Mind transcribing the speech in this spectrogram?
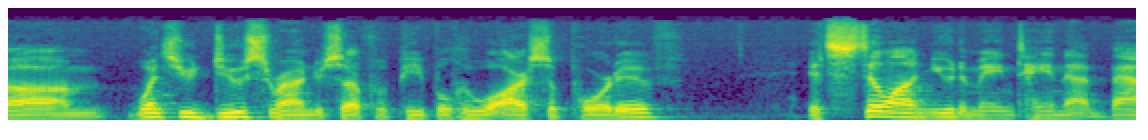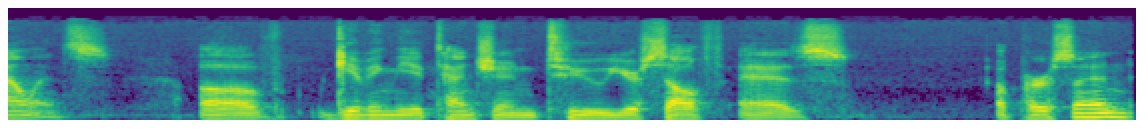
um, once you do surround yourself with people who are supportive, it's still on you to maintain that balance of giving the attention to yourself as a person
